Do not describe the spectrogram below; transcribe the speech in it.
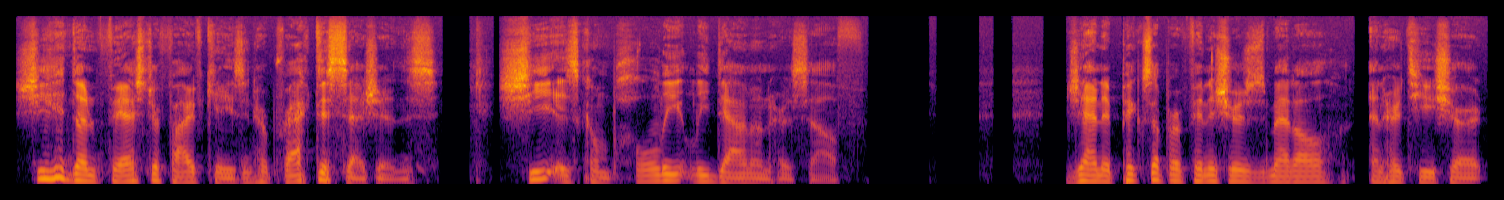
She had done faster 5Ks in her practice sessions. She is completely down on herself. Janet picks up her finisher's medal and her t shirt,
